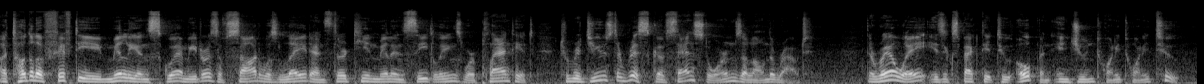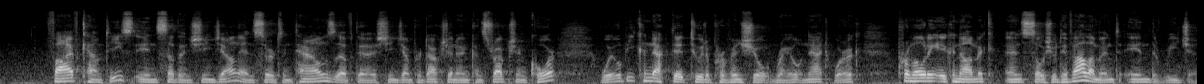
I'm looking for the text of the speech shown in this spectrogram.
A total of 50 million square meters of sod was laid and 13 million seedlings were planted to reduce the risk of sandstorms along the route. The railway is expected to open in June 2022. Five counties in southern Xinjiang and certain towns of the Xinjiang Production and Construction Corps will be connected to the provincial rail network, promoting economic and social development in the region.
